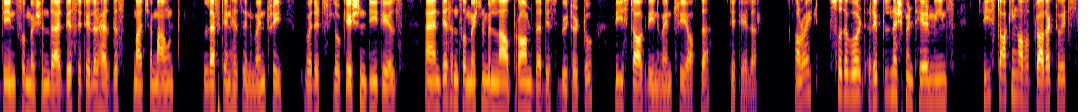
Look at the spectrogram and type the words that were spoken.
the information that this retailer has this much amount left in his inventory with its location details and this information will now prompt the distributor to restock the inventory of the retailer. Alright, so the word replenishment here means restocking of a product to its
